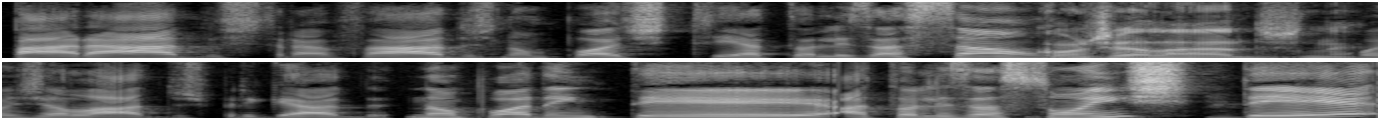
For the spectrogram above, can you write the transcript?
parados, travados. Não pode ter atualização Congelados, né? congelados, obrigada. Não podem ter atualizações de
